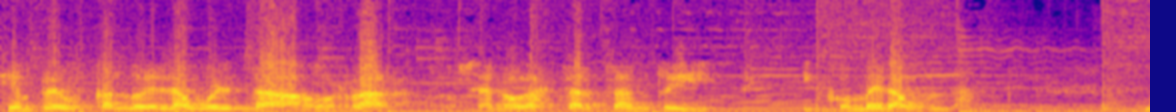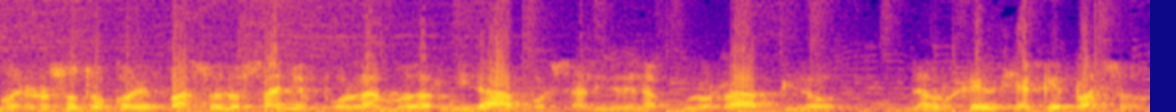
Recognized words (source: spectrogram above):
siempre buscándole la vuelta a ahorrar, o sea, no gastar tanto y, y comer abundante. Bueno, nosotros con el paso de los años, por la modernidad, por salir del apuro rápido, la urgencia, ¿qué pasó?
